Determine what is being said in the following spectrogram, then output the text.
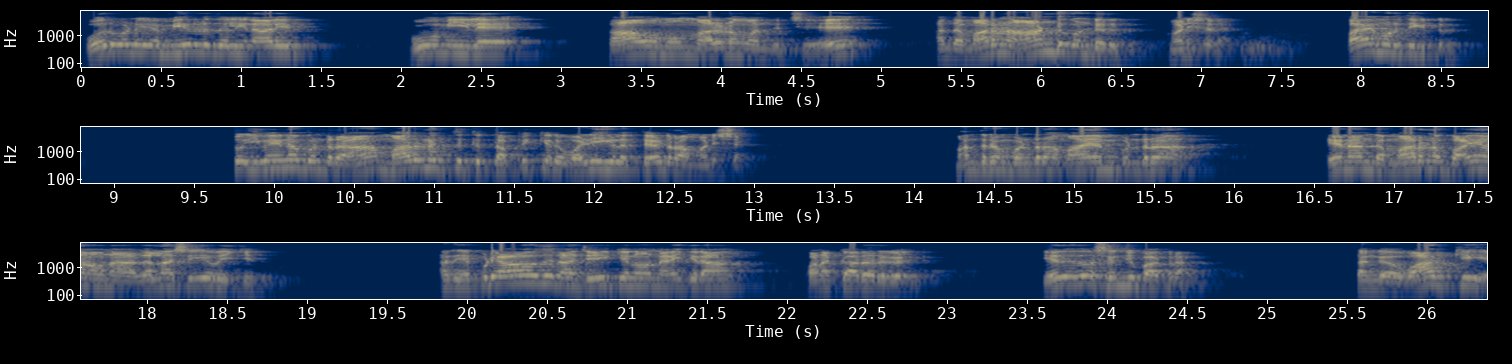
ஒருவனுடைய மீறுதலினாலே பூமியில பாவமும் மரணம் வந்துச்சு. அந்த மரணம் ஆண்டு கொண்டு இருக்கு மனுஷனை. பயமுறுத்திக்கிட்டு இருக்கு. ஸோ இவன் என்ன பண்றான் மரணத்துக்கு தப்பிக்கிற வழிகளை தேடுறான் மனுஷன். மந்திரம் பண்றான் மாயம் பண்றான். ஏன்னா அந்த மரண பயம் அவனை அதெல்லாம் செய்ய வைக்குது. அது எப்படியாவது நான் ஜெயிக்கணும்னு நினைக்கிறான் பணக்காரர்கள். ஏதேதோ செஞ்சு பார்க்குறான். தங்க வாழ்க்கைய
